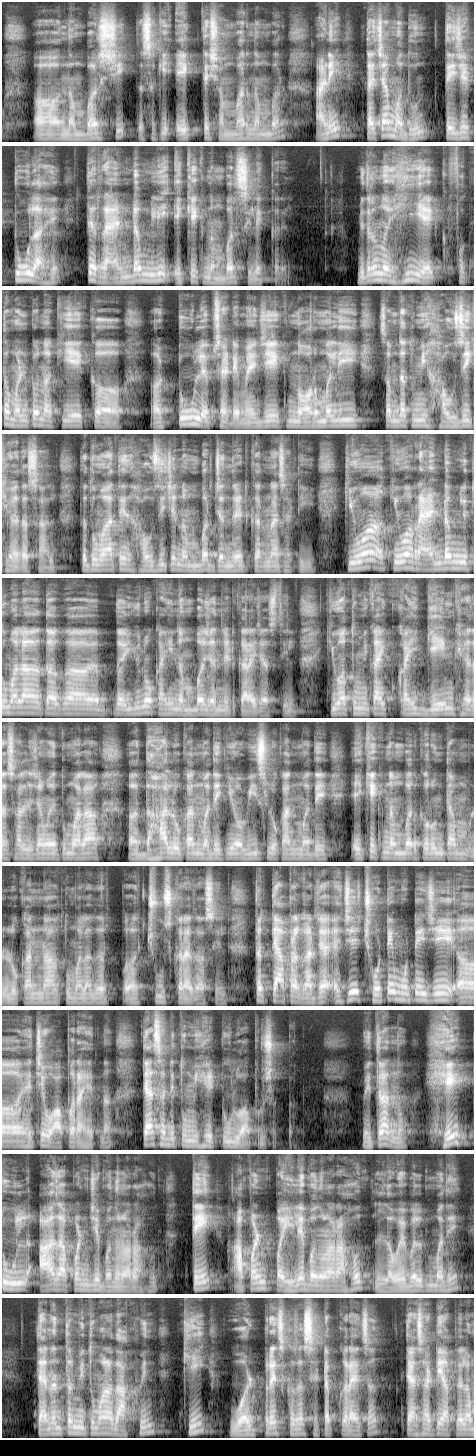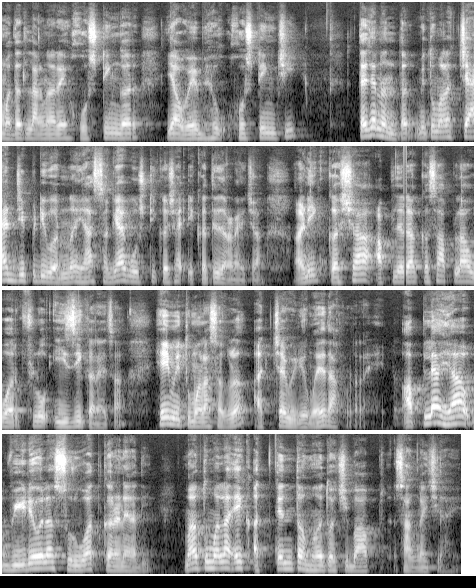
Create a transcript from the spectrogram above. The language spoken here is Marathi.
नंबर्सची जसं की एक ते शंभर नंबर आणि त्याच्यामधून ते जे टूल आहे ते रँडमली एक एक नंबर सिलेक्ट करेल. मित्रांनो ही एक फक्त म्हणतो ना की एक टूल वेबसाईट आहे. म्हणजे जी एक नॉर्मली समजा तुम्ही हाऊजी खेळत असाल तर तुम्हाला ते हाऊजीचे नंबर जनरेट करण्यासाठी किंवा किंवा रँडमली तुम्हाला यु नो काही नंबर जनरेट करायचे असतील किंवा तुम्ही काही काही गेम खेळत असाल ज्याच्यामध्ये तुम्हाला दहा लोकांमध्ये किंवा वीस लोकांमध्ये एक एक नंबर करून त्या लोकांना तुम्हाला जर चूज करायचा असेल तर त्या प्रकारच्या जे छोटे मोठे जे ह्याचे वापर आहेत ना त्यासाठी तुम्ही हे टूल वापरू शकता. मित्रांनो हे टूल आज आपण जे बनवणार आहोत ते आपण पहिले बनवणार आहोत लवेबलमध्ये त्यानंतर मी तुम्हाला दाखवीन की वर्डप्रेस कसा सेटअप करायचं त्यासाठी आपल्याला मदत लागणार आहे होस्टिंगर या वेब होस्टिंगची त्याच्यानंतर मी तुम्हाला चॅट जी पी टीवरनं ह्या सगळ्या गोष्टी कशा एकत्रित आणायच्या आणि कशा आपल्याला कसा आपला वर्कफ्लो इझी करायचा हे मी तुम्हाला सगळं आजच्या व्हिडिओमध्ये दाखवणार आहे. आपल्या ह्या व्हिडिओला सुरुवात करण्याआधी मला तुम्हाला एक अत्यंत महत्त्वाची बाब सांगायची आहे.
